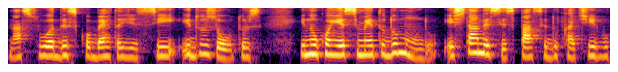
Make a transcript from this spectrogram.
na sua descoberta de si e dos outros, e no conhecimento do mundo. Estar nesse espaço educativo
